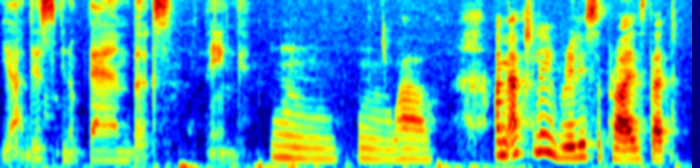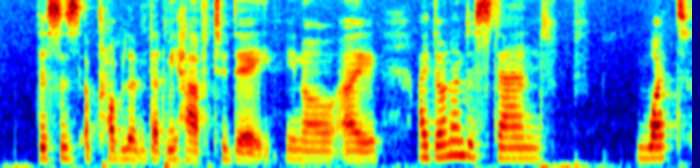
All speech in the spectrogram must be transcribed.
yeah this you know ban books thing? Mm, mm, wow. I'm actually really surprised that this is a problem that we have today. You know, I I don't understand what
